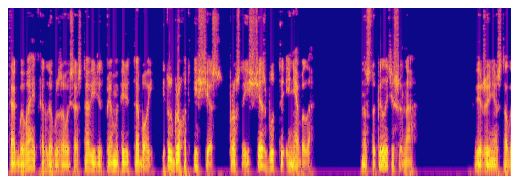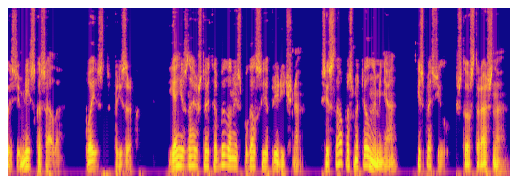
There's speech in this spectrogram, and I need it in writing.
Так бывает, когда грузовой состав едет прямо перед тобой, и тут грохот исчез, просто исчез, будто и не было. Наступила тишина. Вирджиния встала с земли и сказала «Поезд — призрак». Я не знаю, что это было, но испугался я прилично. Сеслав посмотрел на меня и спросил, что страшно,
